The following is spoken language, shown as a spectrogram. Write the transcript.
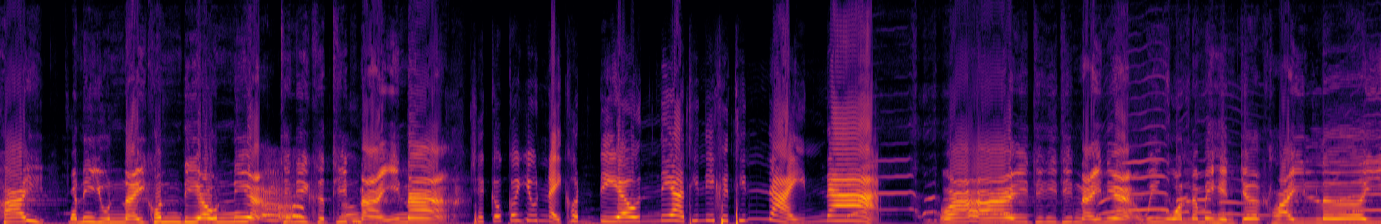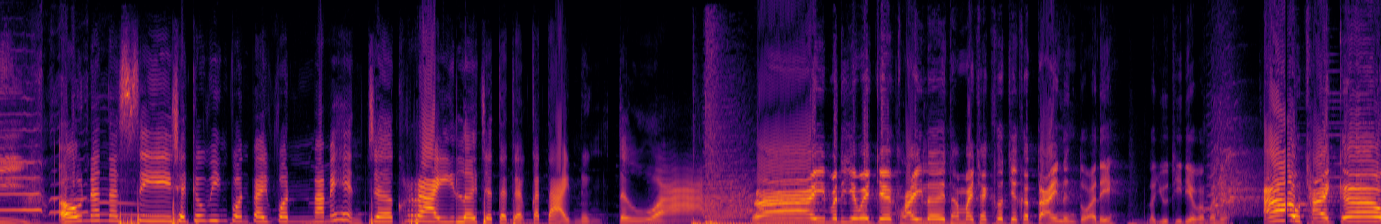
ใคร บันนี่อยู่ไหนคนเดียวเนี่ย ที่นี่คือที่ไหนน่ะฉันก็ก็อยู่ไหนคนเดียวเนี่ยที่นี่คือที่ไหนน่ะว้ายที่นี่ที่ไหนเนี่ย วิ่งวนแล้วไม่เห็นเจอใครเลย เอานั่นนะสิฉันก็วิ่งวนไปวนมาไม่เห็นเจอใครเลยเจอแต่กระต่ายหนึ่งตัวว้ายบันนี่ยังไม่เจอใครเลยทำไมชายเกิลเจอกระต่ายหนึ่งตัวดิ เราอยู่ที่เดียวกันปะเนี่ย อ้าวชายเกิล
